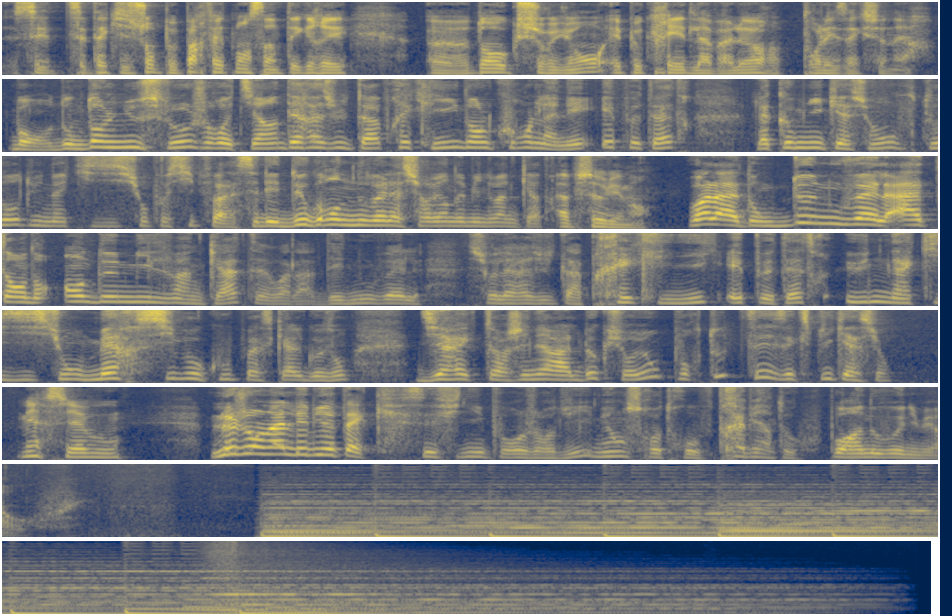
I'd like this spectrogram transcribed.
cette, cette acquisition peut parfaitement s'intégrer dans Oxurion et peut créer de la valeur pour les actionnaires. Bon, donc dans le news flow, je retiens des résultats précliniques dans le courant de l'année et peut-être la communication autour d'une acquisition possible. Voilà, c'est les deux grandes nouvelles à surveiller en 2024. Absolument. Voilà, donc deux nouvelles à attendre en 2024. Et Voilà, des nouvelles sur les résultats précliniques et peut-être une acquisition. Merci beaucoup Pascal Gozon, directeur général d'Oxurion, pour toutes ces explications. Merci à vous. Le journal des biotech, c'est fini pour aujourd'hui, mais on se retrouve très bientôt pour un nouveau numéro.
